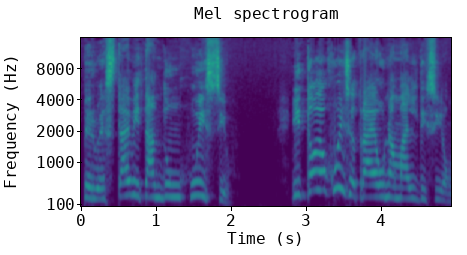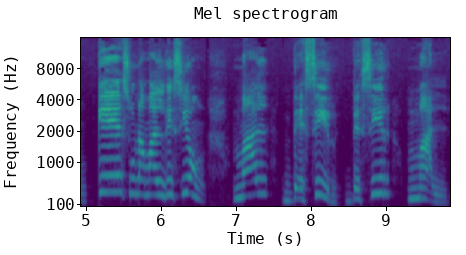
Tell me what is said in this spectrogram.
pero está evitando un juicio. Y todo juicio trae una maldición. ¿Qué es una maldición? Mal decir, decir mal.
